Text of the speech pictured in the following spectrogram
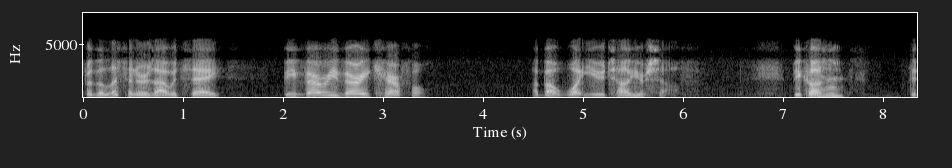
for the listeners, I would say be very, very careful about what you tell yourself. Because Yes. the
